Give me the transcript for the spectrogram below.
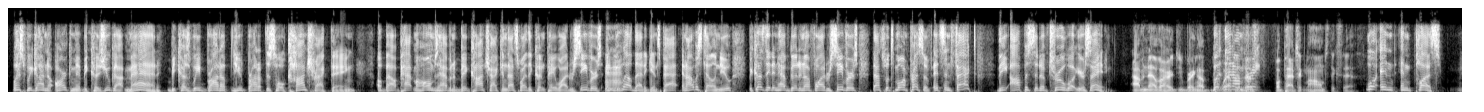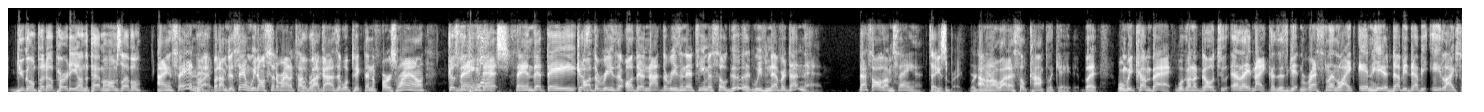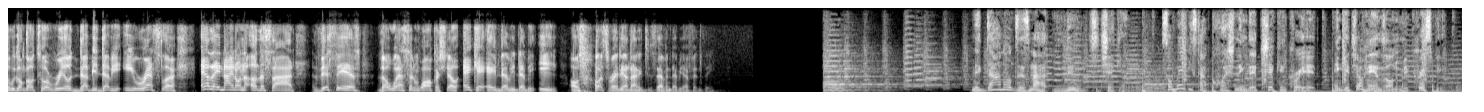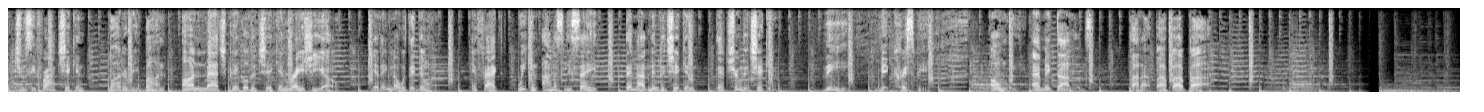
Wes, we got in an argument because you got mad because we brought up you brought up this whole contract thing about Pat Mahomes having a big contract and that's why they couldn't pay wide receivers and Mm-hmm. you held that against Pat and I was telling you because they didn't have good enough wide receivers that's what's more impressive. It's in fact the opposite of true what you're saying. I've never heard you bring up the But weapons bring- for Patrick Mahomes' success. Well, and and plus you going to put up Purdy on the Pat Mahomes level? I ain't saying that, Right. but I'm just saying we don't sit around and talk Well, about right. guys that were picked in the first round 'Cause we can saying that saying that they are the reason or they're not the reason their team is so good. We've never done that. That's all I'm saying. Take us a break. I don't know why that's so complicated, but when we come back, we're gonna go to LA Knight because it's getting wrestling like in here, WWE like. So we're gonna go to a real WWE wrestler, LA Knight on the other side. This is the Wesson Walker Show, aka WWE on Sports Radio 92.7 WFNZ. McDonald's is not new to chicken. So maybe stop questioning their chicken cred and get your hands on the McCrispy. Juicy fried chicken, buttery bun, unmatched pickle to chicken ratio. Yeah, they know what they're doing. In fact, we can honestly say they're not new to chicken, they're true to chicken. The McCrispy. Only at McDonald's. Ba da ba ba ba.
